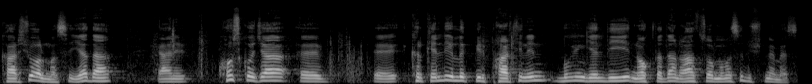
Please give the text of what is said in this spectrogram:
karşı olması ya da yani koskoca e, e, 40-50 yıllık bir partinin bugün geldiği noktadan rahatsız olmaması düşünülemez.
